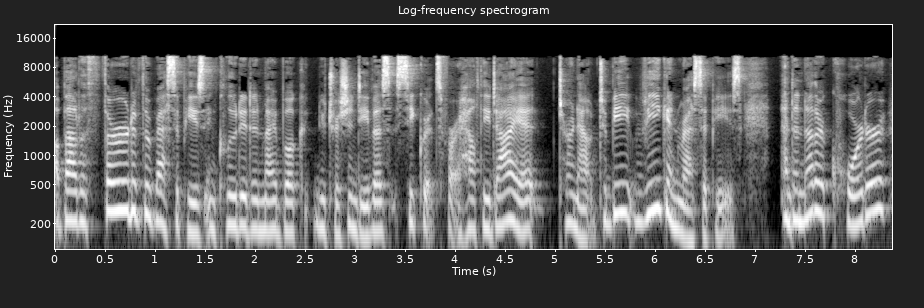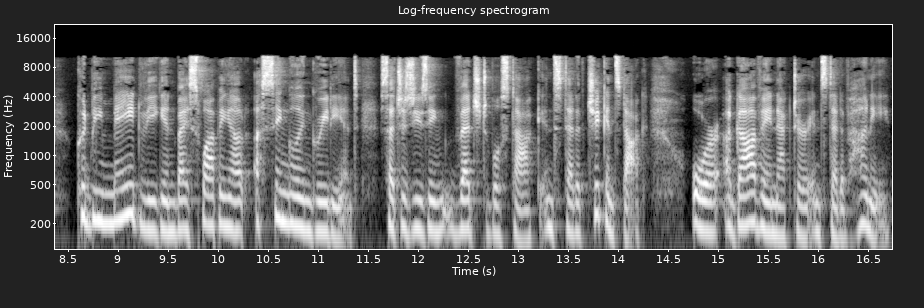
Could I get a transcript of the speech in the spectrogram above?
about a third of the recipes included in my book, Nutrition Divas Secrets for a Healthy Diet, turn out to be vegan recipes, and another quarter could be made vegan by swapping out a single ingredient, such as using vegetable stock instead of chicken stock, or agave nectar instead of honey.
